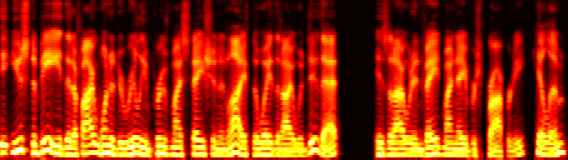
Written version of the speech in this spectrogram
it used to be that if I wanted to really improve my station in life, the way that I would do that is that I would invade my neighbor's property, kill him,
